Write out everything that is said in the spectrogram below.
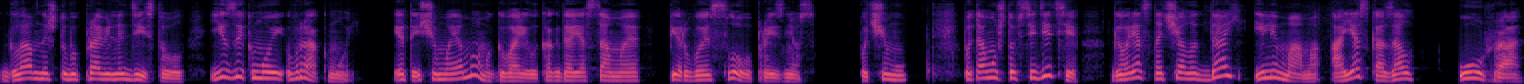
Главное, чтобы правильно действовал. Язык мой — враг мой. Это еще моя мама говорила, когда я самое первое слово произнес». «Почему?» «Потому что все дети говорят сначала «дай» или «мама», а я сказал «ура».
